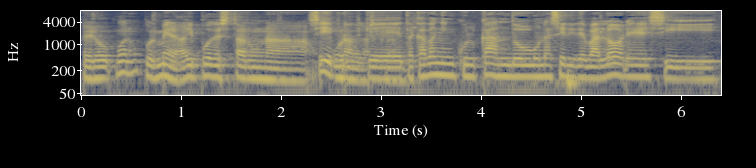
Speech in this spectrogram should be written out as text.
Pero bueno, pues mira, ahí puede estar una, sí, una de las porque claves. te acaban inculcando una serie de valores y...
